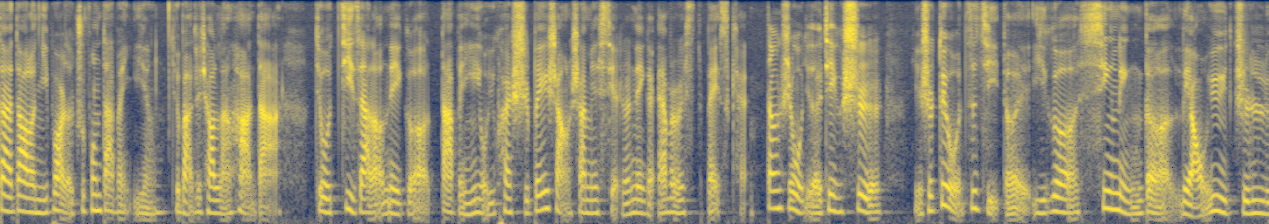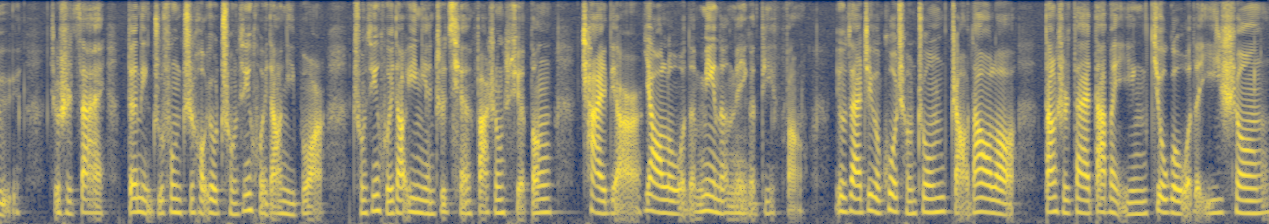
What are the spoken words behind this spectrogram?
带到了尼泊尔的珠峰大本营，就把这条蓝哈达就系在了那个大本营有一块石碑上，上面写着那个 Everest Base Camp。当时我觉得这个是也是对我自己的一个心灵的疗愈之旅，就是在登顶珠峰之后，又重新回到尼泊尔，重新回到一年之前发生雪崩，差一点要了我的命的那个地方，又在这个过程中找到了当时在大本营救过我的医生，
